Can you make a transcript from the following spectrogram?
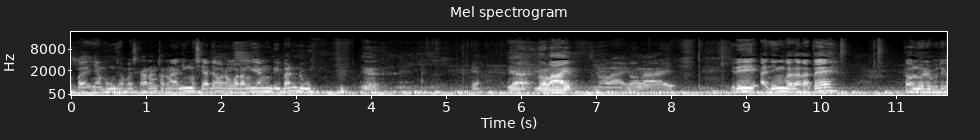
sampai nyambung sampai sekarang karena anjing masih ada orang-orang yang di Bandung Ya. ya Ya, no life. no live. No live. jadi anjing bakal teh tahun 2013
